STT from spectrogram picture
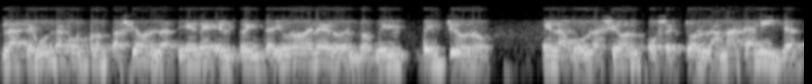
La segunda confrontación la tiene el 31 de enero del 2021 en la población o sector La Macanilla.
